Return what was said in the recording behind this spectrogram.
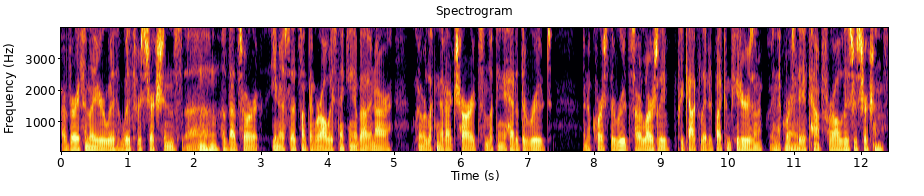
are very familiar with with restrictions uh, mm-hmm. of that sort. You know, so that's something we're always thinking about in our when we're looking at our charts and looking ahead at the route. And of course, the routes are largely pre-calculated by computers, and, and of course, right. they account for all these restrictions.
